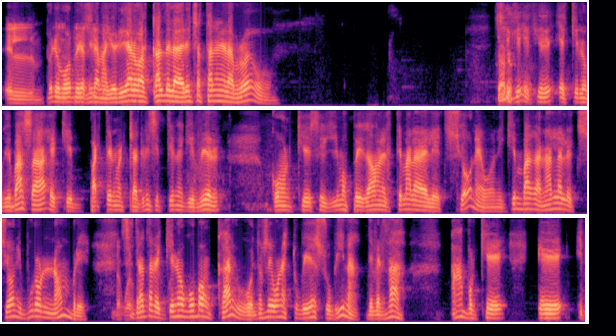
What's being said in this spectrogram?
el pero, pero si la mayoría de los alcaldes de la derecha están en el apruebo. Claro. es, que, es que lo que pasa es que parte de nuestra crisis tiene que ver con que seguimos pegados en el tema de las elecciones, bueno, y quién va a ganar la elección y puros nombres. Se trata de quién ocupa un cargo, entonces es una estupidez supina, de verdad. Ah, porque eh, es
